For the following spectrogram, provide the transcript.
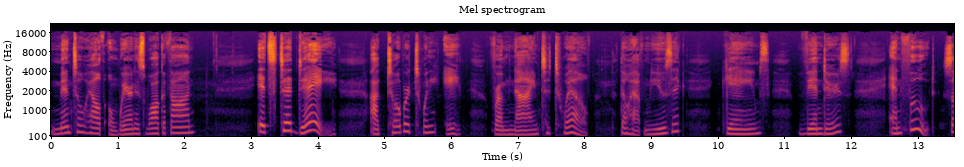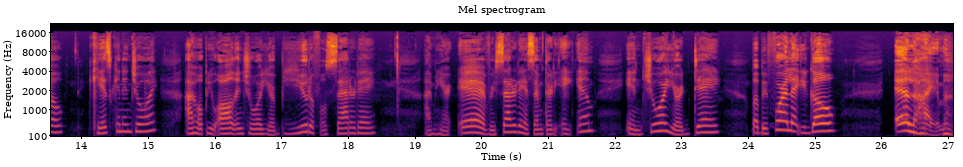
Mental Health Awareness Walkathon. It's today, October 28th, from 9 to 12. They'll have music, games, vendors, and food. So kids can enjoy. I hope you all enjoy your beautiful Saturday. I'm here every Saturday at 7:30 a.m. Enjoy your day. But before I let you go, Elheim,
